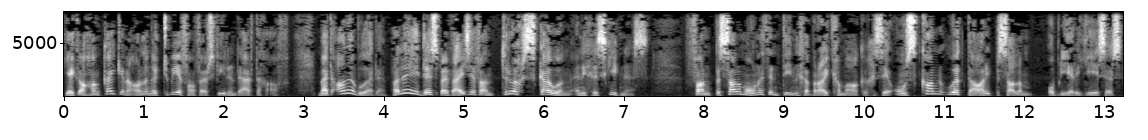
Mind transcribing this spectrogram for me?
Jy kan gaan kyk in Handelinge 2 van vers 34 af. Met ander woorde, hulle het dus by wyse van terugskouing in die geskiedenis van Psalm 110 gebruik gemaak en gesê ons kan ook daardie Psalm op die Here Jesus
